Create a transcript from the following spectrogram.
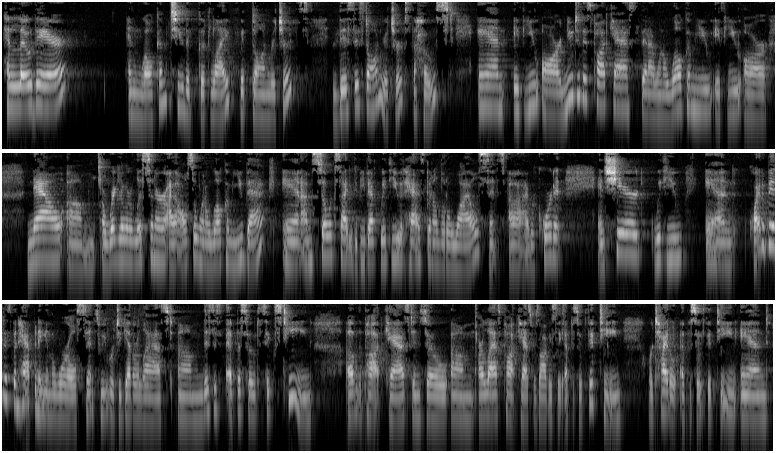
Hello there, and welcome to The Good Life with Dawn Richards. This is Dawn Richards, the host. And if you are new to this podcast, then I want to welcome you. If you are now um, a regular listener, I also want to welcome you back. And I'm so excited to be back with you. It has been a little while since uh, I recorded and shared with you. And quite a bit has been happening in the world since we were together last. Um, this is episode 16 of the podcast. And so um, our last podcast was obviously episode 15 or titled episode 15. And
